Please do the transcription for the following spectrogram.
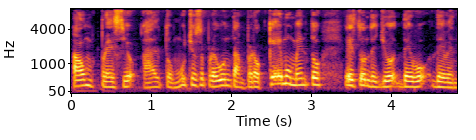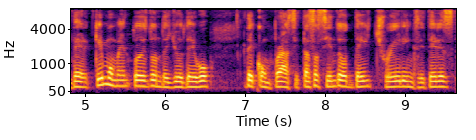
a un precio alto. Muchos se preguntan, pero ¿qué momento es donde yo debo de vender? ¿Qué momento es donde yo debo de comprar? Si estás haciendo day trading, si eres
